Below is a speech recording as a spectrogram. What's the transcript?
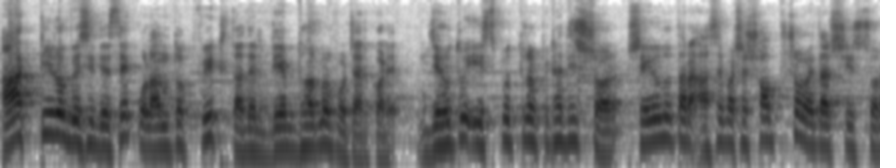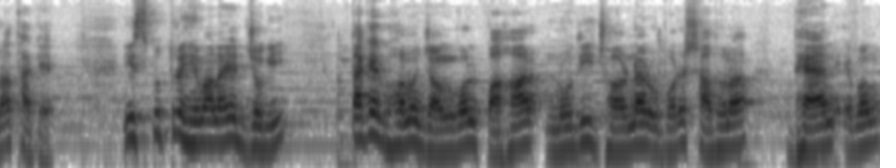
আটটিরও বেশি দেশে কোলান্তক পীঠ তাদের দেবধর্ম প্রচার করে। যেহেতু ইসপুত্র পীঠাধীশ্বর, সেহেতু তার আশেপাশে সবসময় তার শিষ্যরা থাকে। ইসপুত্র হিমালয়ের যোগী। তাকে ঘন জঙ্গল, পাহাড়, নদী, ঝর্ণার উপরে সাধনা, ধ্যান এবং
